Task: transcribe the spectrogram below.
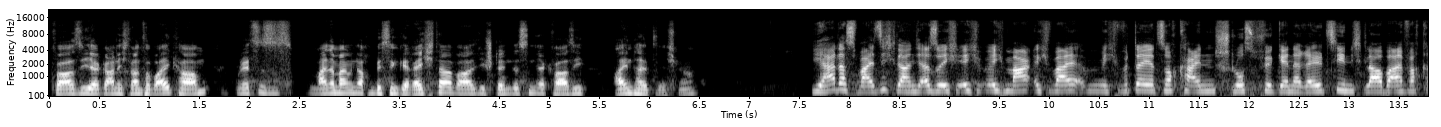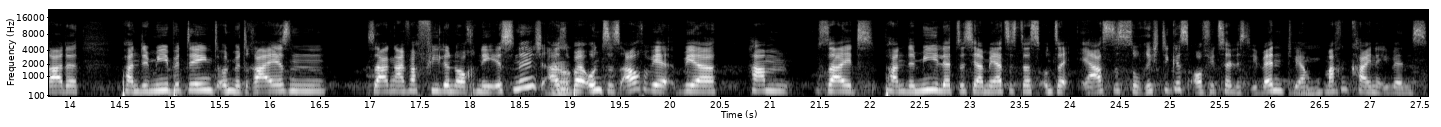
quasi ja gar nicht dran vorbeikam. Und jetzt ist es meiner Meinung nach ein bisschen gerechter, weil die Stände sind ja quasi einheitlich. Gell? Ja, das weiß ich gar nicht. Also ich, ich, ich mag, ich weiß, ich würde da jetzt noch keinen Schluss für generell ziehen. Ich glaube einfach gerade pandemiebedingt und mit Reisen sagen einfach viele noch, nee, ist nicht. Also Ja. bei uns ist auch, wir, wir haben seit Pandemie, letztes Jahr März, ist das unser erstes so richtiges offizielles Event. Wir haben, machen keine Events.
